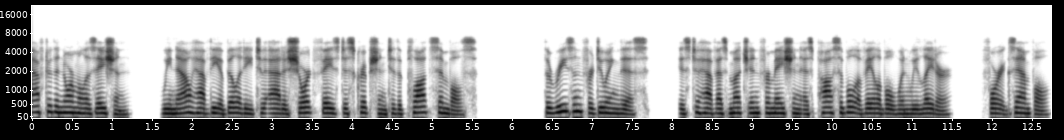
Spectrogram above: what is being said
After the normalization, we now have the ability to add a short phase description to the plot symbols. The reason for doing this, is to have as much information as possible available when we later, for example,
